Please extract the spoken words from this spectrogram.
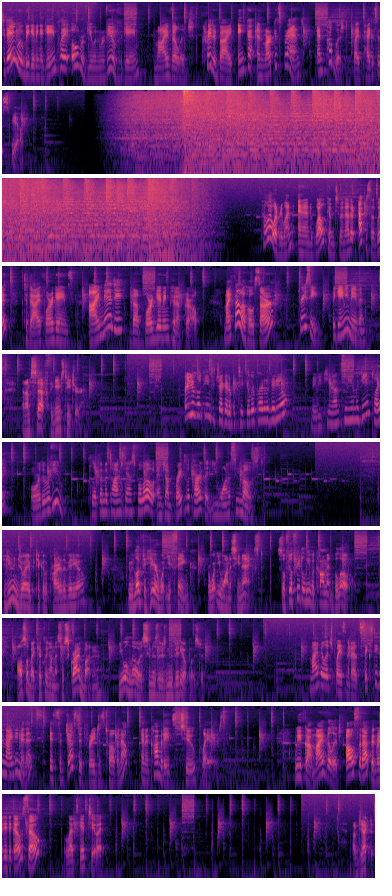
Today we will be giving a gameplay overview and review of the game My Village, created by Inka and Markus Brand and published by Pegasus Spiel. Hello everyone and welcome to another episode with To Die For Games. I'm Mandi, the board gaming pinup girl. My fellow hosts are Tracy, the gaming maven. And I'm Steph, the games teacher. Are you looking to check out a particular part of the video? Maybe keen on seeing the gameplay or the review? Click on the timestamps below and jump right to the part that you want to see most. Did you enjoy a particular part of the video? We would love to hear what you think or what you want to see next, so feel free to leave a comment below. Also, by clicking on the subscribe button, you will know as soon as there's a new video posted. My Village plays in about 60 to 90 minutes, is suggested for ages 12 and up, and accommodates two players. We've got My Village all set up and ready to go, so let's get to it. Objective.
